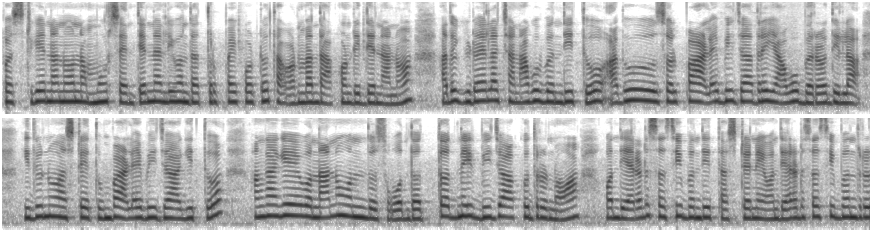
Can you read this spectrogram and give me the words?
ಫಸ್ಟ್ಗೆ ನಾನು ನಮ್ಮೂರು ಸೆಂತೆನಲ್ಲಿ ಒಂದು ಹತ್ತು ರೂಪಾಯಿ ಕೊಟ್ಟು ತಗೊಂಡು ಬಂದು ಹಾಕ್ಕೊಂಡಿದ್ದೆ ನಾನು. ಅದು ಗಿಡ ಎಲ್ಲ ಚೆನ್ನಾಗೂ ಬಂದಿತ್ತು. ಅದು ಸ್ವಲ್ಪ ಹಳೆ ಬೀಜ ಆದರೆ ಯಾವೂ ಬರೋದಿಲ್ಲ. ಇದೂ ಅಷ್ಟೇ, ತುಂಬ ಹಳೆ ಬೀಜ ಆಗಿತ್ತು. ಹಾಗಾಗಿ ನಾನು ಒಂದು ಒಂದು ಹತ್ತು ಹದಿನೈದು ಬೀಜ ಹಾಕಿದ್ರು ಒಂದು ಎರಡು ಸಸಿ ಬಂದಿತ್ತು ಅಷ್ಟೇ ಒಂದು ಎರಡು ಸಸಿ ಬಂದ್ರೂ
